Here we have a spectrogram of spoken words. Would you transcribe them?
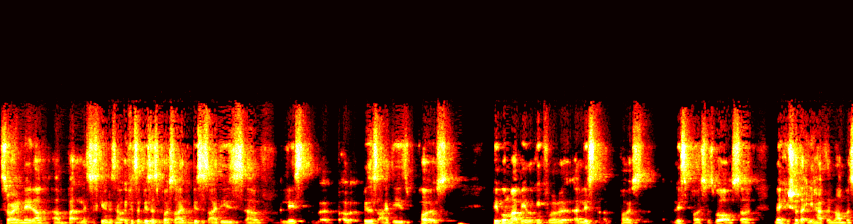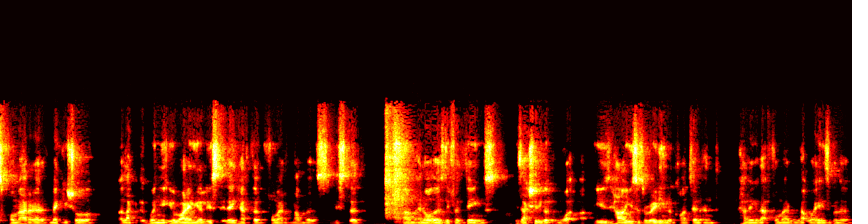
sorry Nita, um, but let's just give an example. If it's a business post, I business IDs of list, uh, business IDs post, people might be looking for a, a list post, list post as well. So making sure that you have the numbers formatted, making sure like when you're writing your list, they have the formatted numbers listed, um, and all those different things is actually what how users are reading the content and having that formatted in that way is going to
